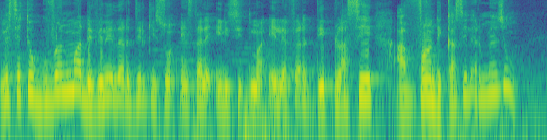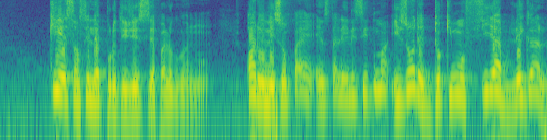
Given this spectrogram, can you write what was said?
Mais c'est au gouvernement de venir leur dire qu'ils sont installés illicitement et les faire déplacer avant de casser leur maison. Qui est censé les protéger si ce n'est pas le gouvernement? Or, ils ne sont pas installés illicitement. Ils ont des documents fiables, légaux,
